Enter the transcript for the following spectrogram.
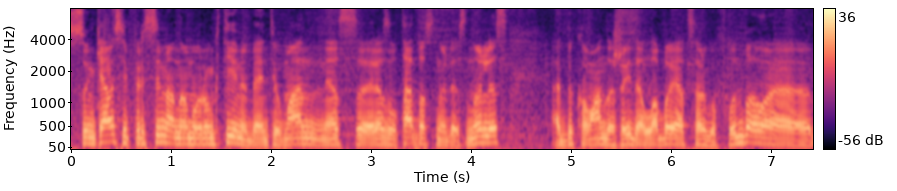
sunkiausiai prisimenamų rungtynių, bent jau man, nes rezultatas 0-0. Abi komandos žaidė labai atsargų futbolą.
